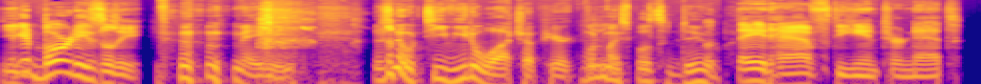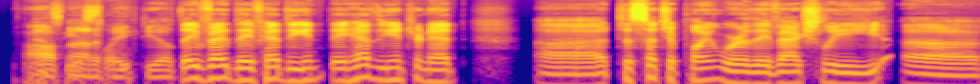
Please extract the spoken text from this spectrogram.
You- get bored easily. Maybe. There's no TV to watch up here. What am I supposed to do? They'd have the internet. That's not a Obviously. big deal. They've had they've had the they have the internet uh, to such a point where they've actually uh,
